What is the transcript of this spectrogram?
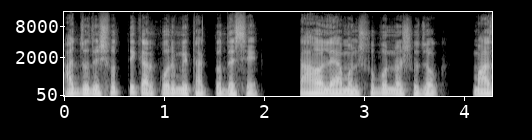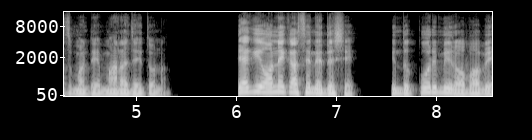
আর যদি সত্যিকার কর্মী থাকতো দেশে, তাহলে এমন সুবর্ণ সুযোগ মাঝ মাঠে মারা যাইত না। ত্যাগী অনেক আছেন দেশে, কিন্তু কর্মীর অভাবে,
